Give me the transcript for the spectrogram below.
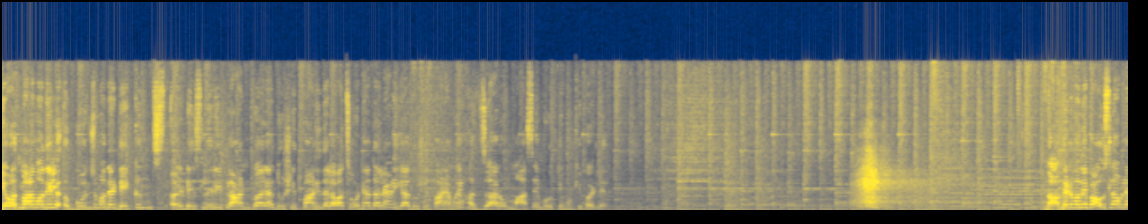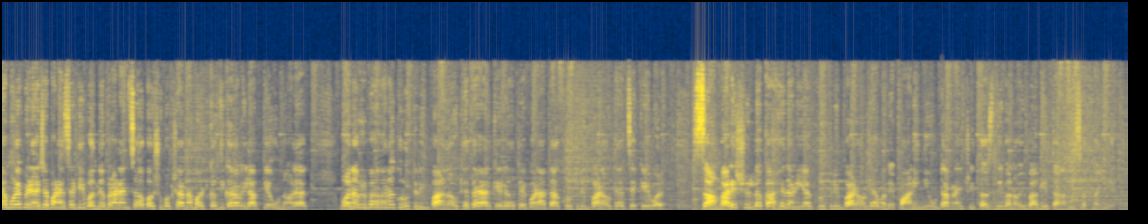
यवतमाळमधील गुंजमध्ये डेक्कन डिस्लरी प्लांटद्वारे दूषित पाणी तलावात सोडण्यात आले आणि या दूषित पाण्यामुळे हजारो मासे मृत्युमुखी पडले. नांदेडमध्ये पाऊस लावल्यामुळे पिण्याच्या पाण्यासाठी वन्य प्राण्यांसह पशुपक्ष्यांना भटकंती करावी लागते. उन्हाळ्यात वन विभागानं कृत्रिम पाणवठे तयार केले होते पण आता कृत्रिम पाणवठ्याचे केवळ सांगाडे शिल्लक आहेत आणि या कृत्रिम पाणवठ्यामध्ये पाणी नेऊन टाकण्याची तसदी वनविभाग येताना दिसत नाहीये.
